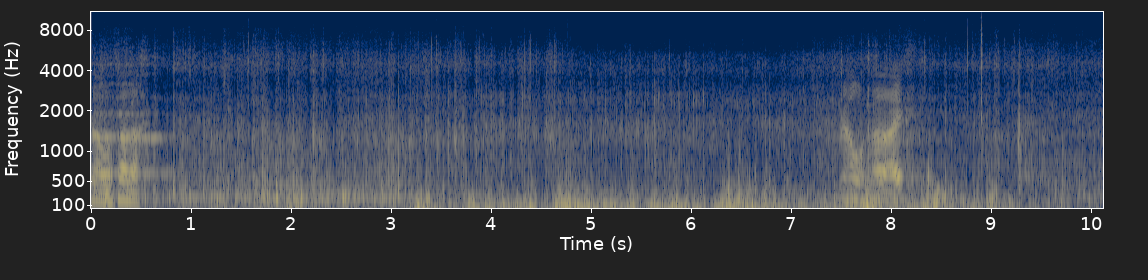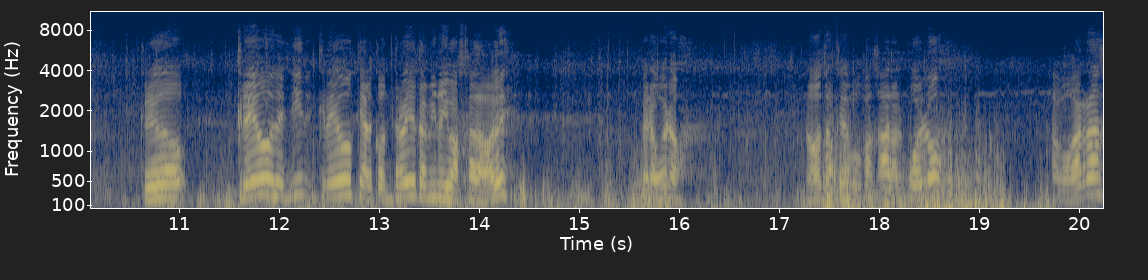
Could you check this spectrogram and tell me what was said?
Una gozada. Una gozada, ¿eh? Creo, creo decir, creo que al contrario también hay bajada, ¿vale? Pero bueno, nosotros queremos bajar al pueblo, a Bogarra.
